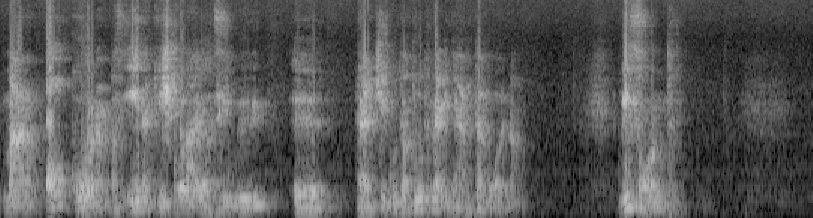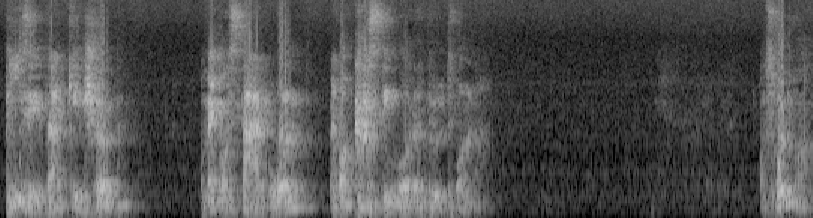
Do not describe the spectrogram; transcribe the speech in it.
már akkor az Énekiskolája című tehetségkutatót megnyerte volna. Viszont tíz évvel később a Megasztárból meg a castingból röpült volna. Az hogy van?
